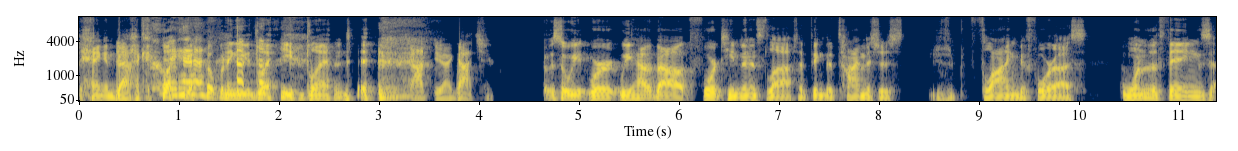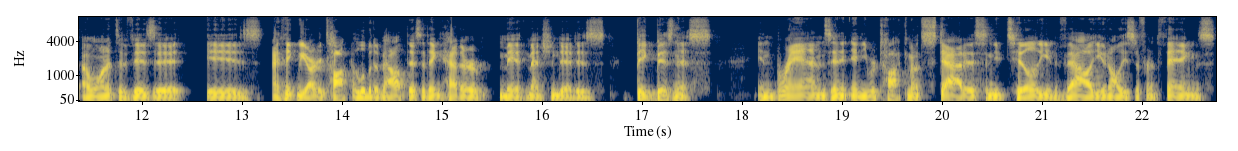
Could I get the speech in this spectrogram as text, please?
hanging back, like yeah. hoping you'd land. You'd land. got you. I got you. So we we're we have about 14 minutes left. I think the time is just, just flying before us. One of the things I wanted to visit is I think we already talked a little bit about this. I think Heather may have mentioned it is big business and brands. And, and you were talking about status and utility and value and all these different things.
